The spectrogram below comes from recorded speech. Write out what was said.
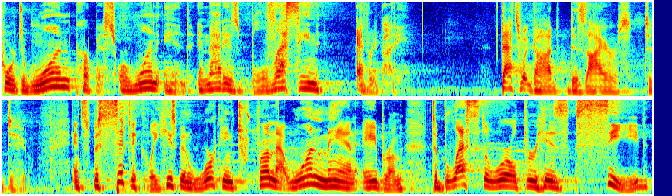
towards one purpose or one end, and that is blessing everybody. That's what God desires to do. And specifically, he's been working from that one man, Abram, to bless the world through his seed.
